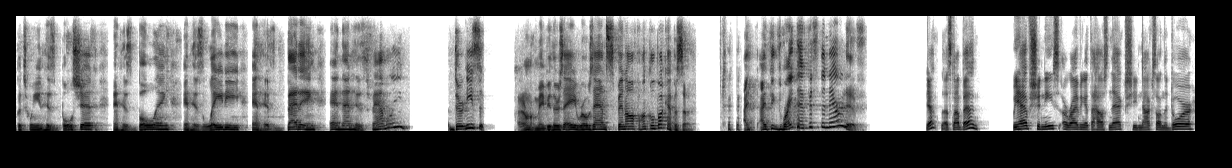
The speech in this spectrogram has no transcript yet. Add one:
between his bullshit and his bowling and his lady and his betting and then his family. There needs to I don't know, maybe there's a Roseanne spin-off Uncle Buck episode. I I think right that fits the narrative. Yeah, that's not bad. We have Chanice arriving at the house next. She knocks on the door.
